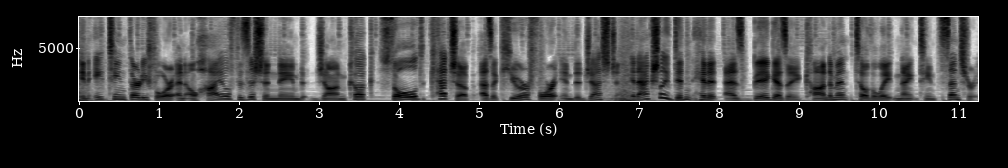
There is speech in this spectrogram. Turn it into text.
In 1834, an Ohio physician named John Cook sold ketchup ketchup as a cure for indigestion. It actually didn't hit it as big as a condiment till the late 19th century.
